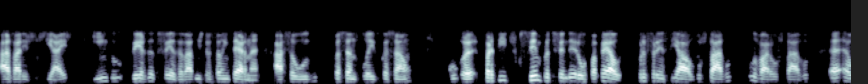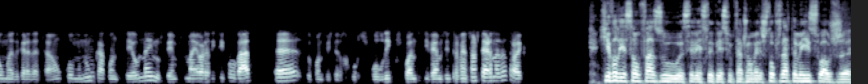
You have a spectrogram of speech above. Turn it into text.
às áreas sociais, indo desde a defesa da administração interna à saúde, passando pela educação, eh, partidos que sempre defenderam o papel preferencial do Estado, levaram o Estado a, uma degradação como nunca aconteceu, nem nos tempos de maior dificuldade, uh, do ponto de vista de recursos públicos, quando tivemos intervenção externa da Troika. Que avaliação faz o CDS-PP, Sr. Deputado João Mendes? Estou por dar também isso aos, uh,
